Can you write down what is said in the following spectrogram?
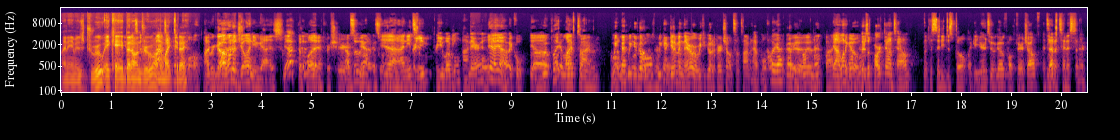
My name is Drew, aka Bet on Drew, on the mic today. There I, we go. I want to join you guys. Yeah, to play for sure. Absolutely. Yeah, yeah I need Are to. you are you local in the area? Yeah, yeah. Okay, cool. Yeah. Uh, We play a lifetime. We, Okay. we could go. We could get them in there, or we could go to Fairchild sometime and have multiple. Oh yeah, that'd be Yeah, fun, yeah. man. Yeah, I want to go. There's a park downtown that the city just built like a year or two ago called Fairchild. It's at a tennis center.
